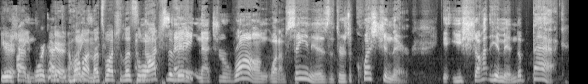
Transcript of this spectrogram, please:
you were shot I- four times. Here, hold one on. Let's watch. Let's I'm watch not the saying video. that you're wrong. What I'm saying is that there's a question there. It, you shot him in the back.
